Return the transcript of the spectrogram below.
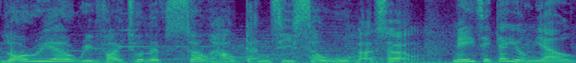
L'Oreal Revitalift 双效紧致修护眼霜，你值得拥有。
